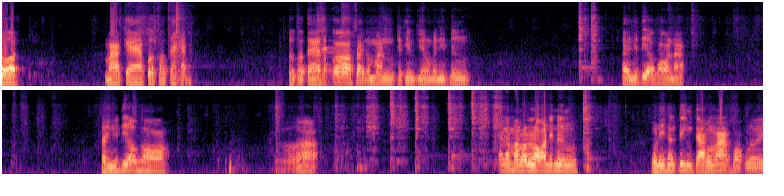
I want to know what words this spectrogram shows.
รสมาแกเปิดกระแตะเปิดกระแตะแล้วก็ใส่น้ำมันกระเทียมเจียวลงไปนิดนึง ใส่นิดเดียวพอนะ ใส่นิดเดียวพอ เออ ให้น้ำมันร้อนๆนิดนึง วันนี้ฉันจริงจังมากบอกเลย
